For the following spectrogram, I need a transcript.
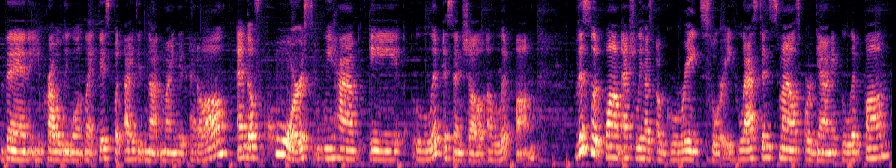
then you probably won't like this, but I did not mind it at all. And of course, we have a lip essential, a lip balm. This lip balm actually has a great story. Lasting Smiles Organic Lip Balm.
